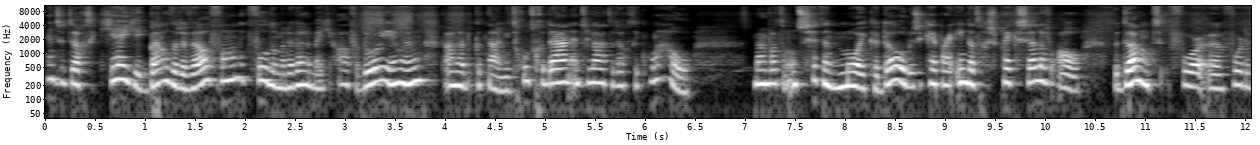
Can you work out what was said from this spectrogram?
En toen dacht ik, jeetje, ik baalde er wel van. Ik voelde me er wel een beetje af, verdorie, waarom heb ik het nou niet goed gedaan? En toen later dacht ik, wauw, maar wat een ontzettend mooi cadeau. Dus ik heb haar in dat gesprek zelf al bedankt voor, uh, voor, de,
